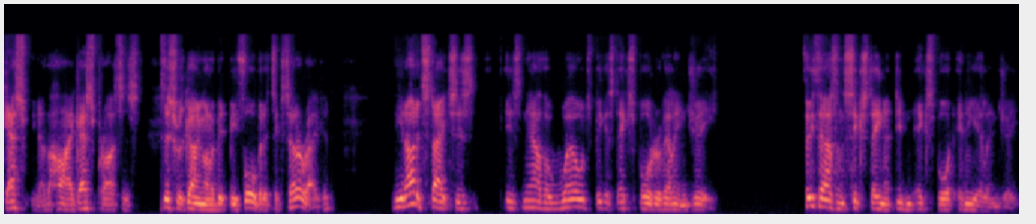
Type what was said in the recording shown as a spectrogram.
gas, you know, the higher gas prices this was going on a bit before, but it's accelerated. The United States is is now the world's biggest exporter of LNG. 2016, it didn't export any LNG.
